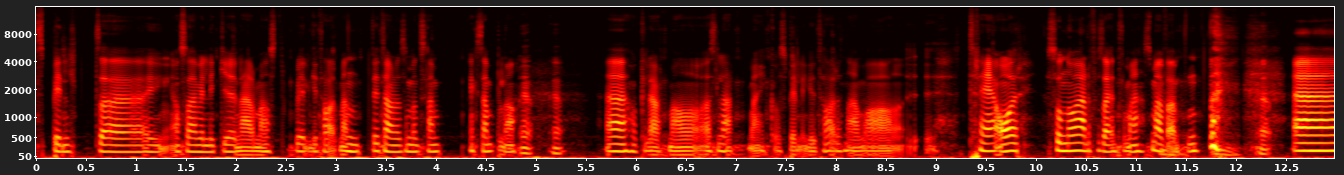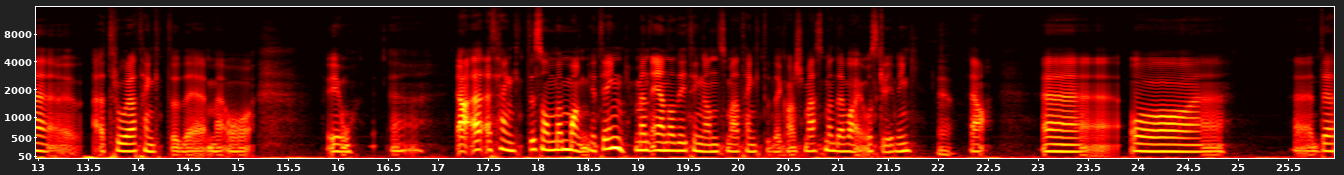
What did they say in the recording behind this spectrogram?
spilt uh, Altså, jeg vil ikke lære meg å spille gitar, men vi tar det som et eksempel, da. Ja, ja. Jeg har ikke lært meg, å- lært meg ikke å spille gitar da jeg var eh, tre år, så nå er det for seint for meg, som er 15. Ja. Eh, jeg tror jeg tenkte det med å Jo. eh, ja, jeg, jeg tenkte sånn med mange ting, men en av de tingene som jeg tenkte det kanskje mest med, det var jo skriving. Ja. Eh, og eh, det,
